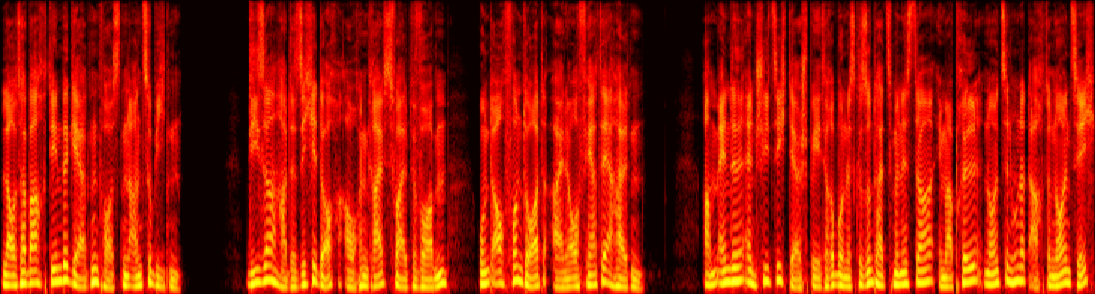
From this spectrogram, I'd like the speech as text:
Lauterbach den begehrten Posten anzubieten. Dieser hatte sich jedoch auch in Greifswald beworben und auch von dort eine Offerte erhalten. Am Ende entschied sich der spätere Bundesgesundheitsminister im April 1998,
